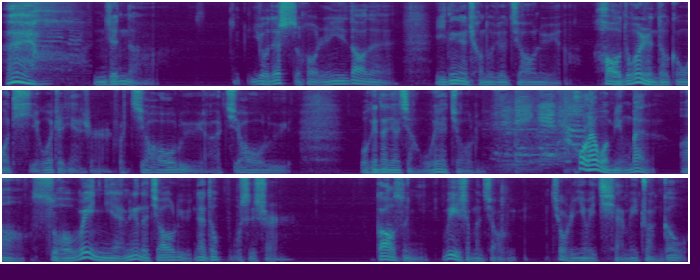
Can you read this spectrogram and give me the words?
哎呀，你真的，有的时候人一到的一定的程度就焦虑啊。好多人都跟我提过这件事儿，说焦虑啊，焦虑。我跟大家讲，我也焦虑。后来我明白了啊，所谓年龄的焦虑，那都不是事儿。告诉你为什么焦虑，就是因为钱没赚够啊。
